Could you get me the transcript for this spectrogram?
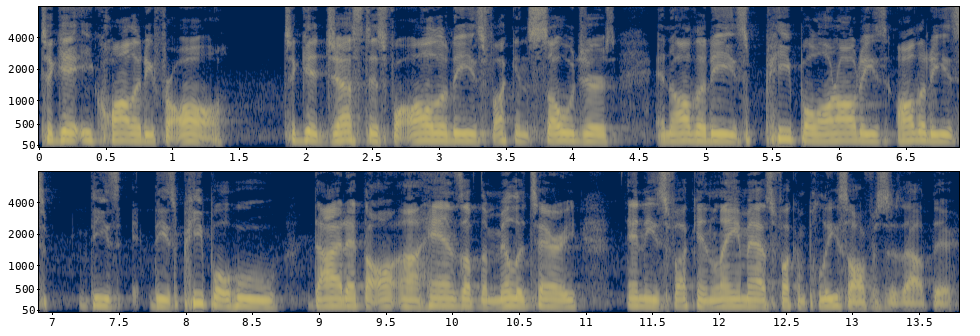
to get equality for all, to get justice for all of these fucking soldiers and all of these people and all these all of these these these people who died at the uh, hands of the military and these fucking lame ass fucking police officers out there.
